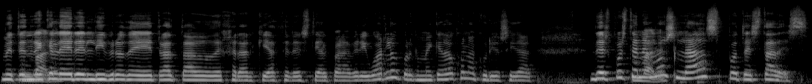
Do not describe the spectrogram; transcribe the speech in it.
Me tendré que leer el libro de Tratado de Jerarquía Celestial para averiguarlo, porque me he quedado con la curiosidad. Después tenemos las potestades,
